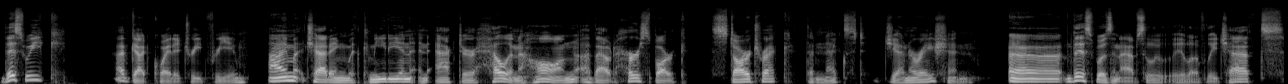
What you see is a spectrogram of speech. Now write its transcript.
This week, I've got quite a treat for you. I'm chatting with comedian and actor Helen Hong about her spark, Star Trek The Next Generation. Uh, this was an absolutely lovely chat.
